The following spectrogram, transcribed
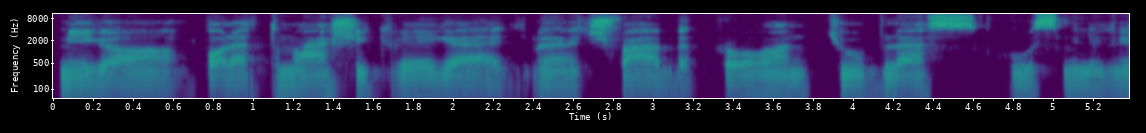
míg a paletta másik vége egy, egy Schwalbe Pro van, tubeless, 20 mm,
